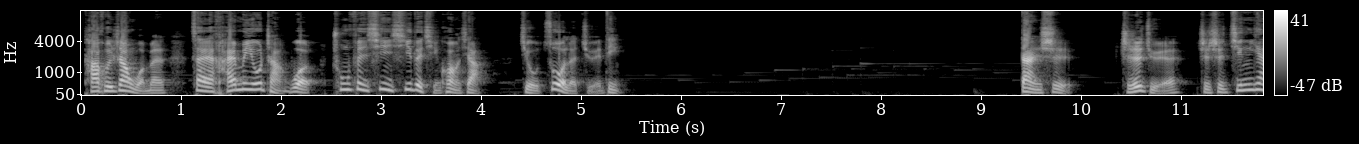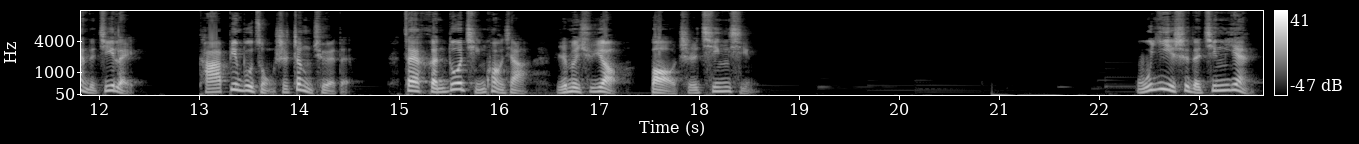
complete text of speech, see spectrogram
它会让我们在还没有掌握充分信息的情况下就做了决定。但是，直觉只是经验的积累，它并不总是正确的。在很多情况下，人们需要保持清醒。无意识的经验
